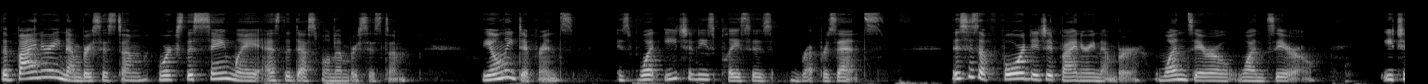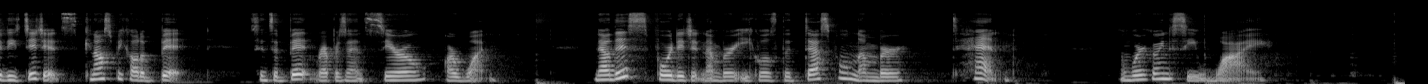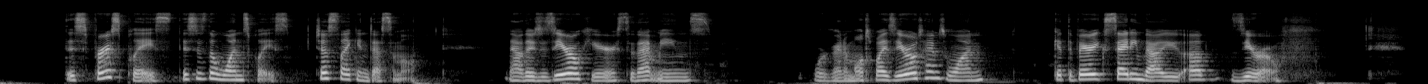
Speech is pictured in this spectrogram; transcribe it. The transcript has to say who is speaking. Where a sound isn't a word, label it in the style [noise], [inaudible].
Speaker 1: The binary number system works the same way as the decimal number system. The only difference is what each of these places represents. This is a four-digit binary number, 1010. Each of these digits can also be called a bit, since a bit represents 0 or 1. Now this four-digit number equals the decimal number 10, and we're going to see why. This first place, this is the ones place, just like in decimal. Now there's a zero here, so that means we're going to multiply zero times one, get the very exciting value of zero.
